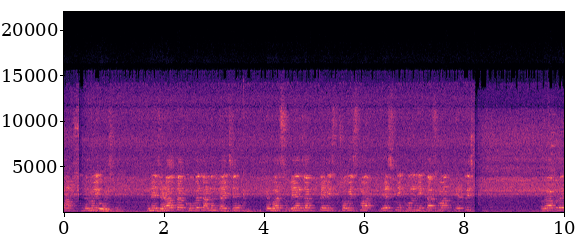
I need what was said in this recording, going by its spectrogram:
આપ જરૂરી હોય છે. અને જણાવતા ખૂબ જ આનંદ થાય છે કે વર્ષ બે હજાર ત્રેવીસ ચોવીસમાં દેશની કુલ નિકાસમાં તેત્રીસ હવે આપણે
